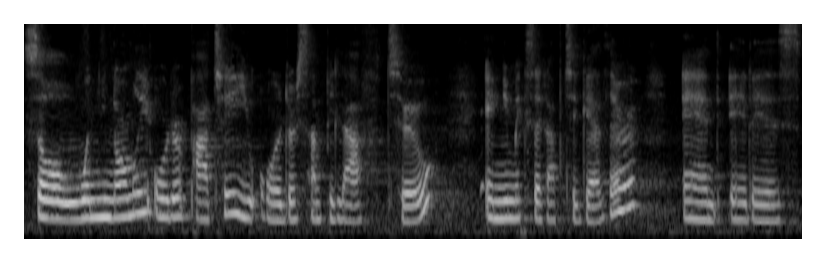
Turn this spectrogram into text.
So, when you normally order pache, you order some pilaf too, and you mix it up together, and it is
